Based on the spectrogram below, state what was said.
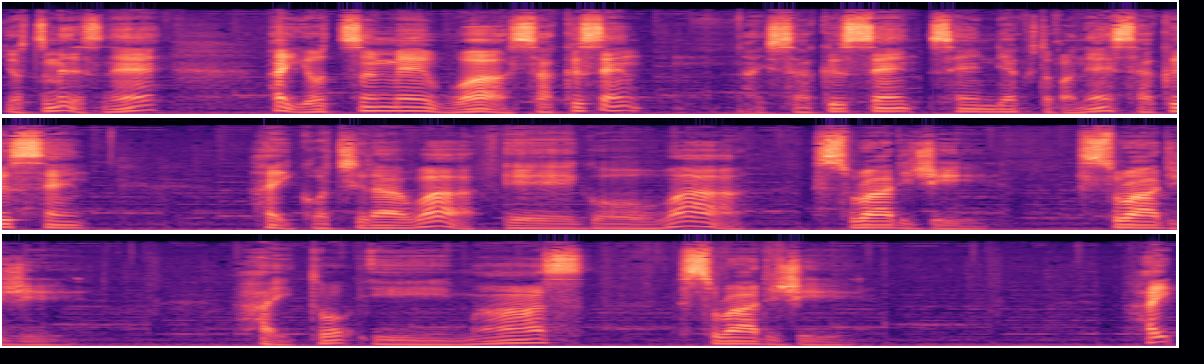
4つ目ですね。はい4つ目は作戦。はい、作戦戦略とかね。作戦。はい、こちらは英語は strategy, strategy はい、と言います。strategy はい。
